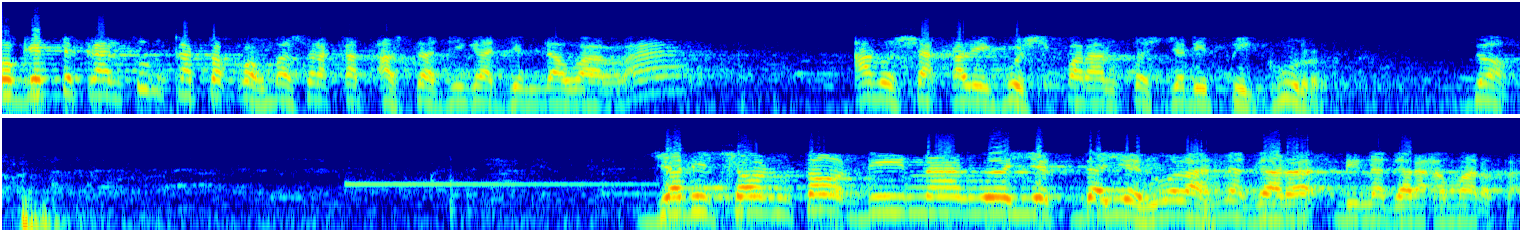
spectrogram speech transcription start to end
Oke oh, tergantung tokoh masyarakat As jendawala arus sekaligus paras jadi tiur jadi contoh dilah negara di negara Amarta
